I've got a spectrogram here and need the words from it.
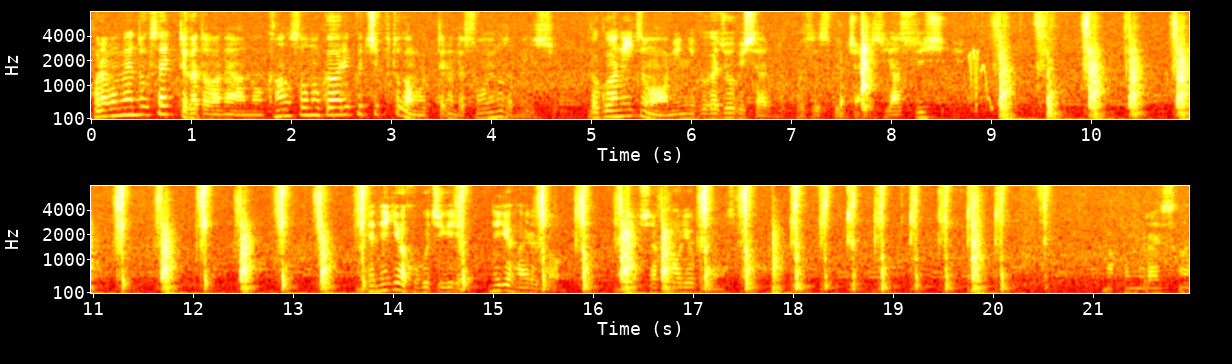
これもめんどくさいって方はねあの乾燥のガーリックチップとかも売ってるんでそういうのでもいいですよ。僕はねいつもニンニクが常備してあるんでこいつで作っちゃいます。安いし。でネギは小口切り。ネギ入るとめちゃくちゃ香り良くなりますから。まあこんぐらいですかね。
